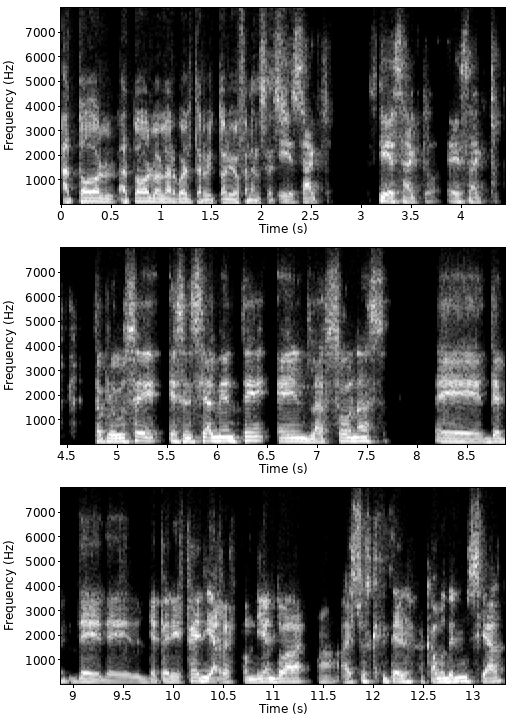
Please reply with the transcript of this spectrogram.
a todo, a todo lo largo del territorio francés. Exacto, sí, exacto, exacto. Se produce esencialmente en las zonas eh, de, periferia, respondiendo a, estos criterios que acabamos de enunciar,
